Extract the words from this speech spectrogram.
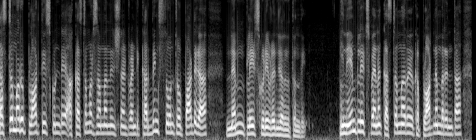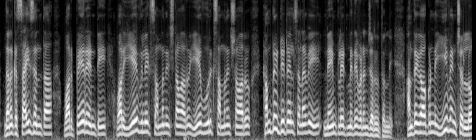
కస్టమర్ ప్లాట్ తీసుకుంటే ఆ కస్టమర్ సంబంధించినటువంటి కర్బింగ్ స్టోన్తో పాటుగా నెమ్ ప్లేట్స్ కూడా ఇవ్వడం జరుగుతుంది. ఈ నేమ్ ప్లేట్స్ పైన కస్టమర్ యొక్క ప్లాట్ నెంబర్ ఎంత దానికి సైజ్ ఎంత వారి పేరేంటి వారు ఏ విలేజ్ సంబంధించిన వారు ఏ ఊరికి సంబంధించిన వారు కంప్లీట్ డీటెయిల్స్ అనేవి నేమ్ ప్లేట్ మీద ఇవ్వడం జరుగుతుంది. అంతేకాకుండా ఈ వెంచర్లో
